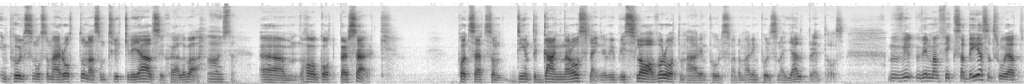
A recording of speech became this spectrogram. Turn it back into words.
impulsen hos de här råttorna som trycker ihjäl sig själva Ja, just det. ehm, har gått bärsärk. På ett sätt som det inte gagnar oss längre. Vi blir slavar åt de här impulserna. De här impulserna hjälper inte oss. Men vill, vill man fixa det så tror jag att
